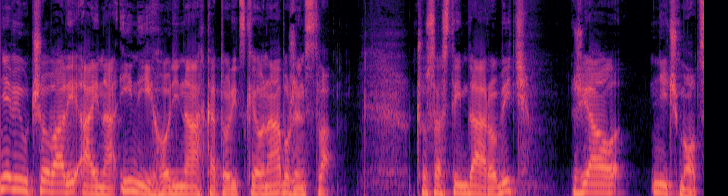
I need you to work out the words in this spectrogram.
nevyučovali aj na iných hodinách katolického náboženstva. Čo sa s tým dá robiť? Žiaľ, nič moc.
